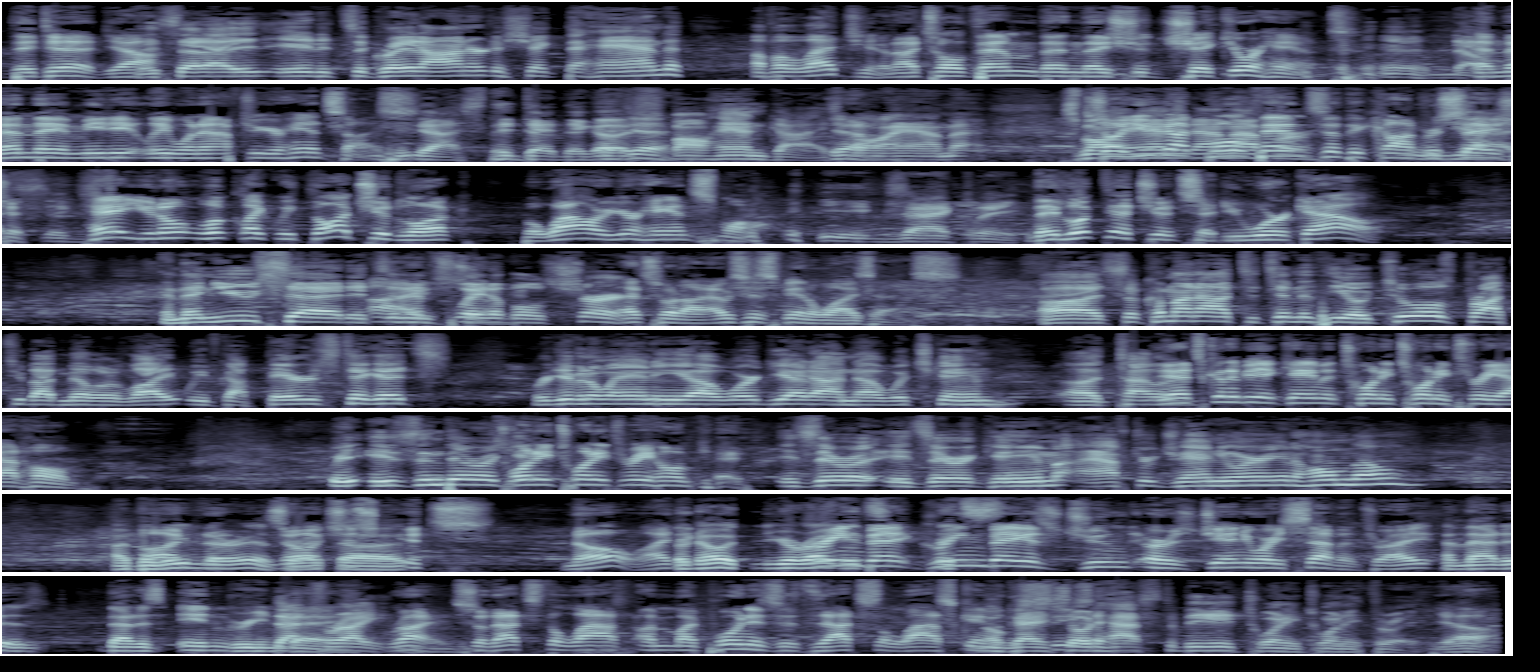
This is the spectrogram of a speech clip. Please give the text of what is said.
They did, yeah. They said I, it, it's a great honor to shake the hand of a legend. And I told them then they should shake your hand. no. And then they immediately went after your hand size. yes, they did. They go They did. small hand guy, Yeah. small hand. Small so you got handed both MFer. ends of the conversation. Yes, ex- Hey, you don't look like we thought you'd look, but wow, are your hands small? exactly. they looked at you and said, You work out. And then you said it's an was inflatable shirt. That's what I, I was just being a wise ass. Uh, so come on out to Timothy O'Toole's, brought to you by Miller Lite. We've got Bears tickets. We're giving away any uh, word yet on uh, which game, uh, Tyler? Yeah, it's going to be a game in 2023 at home. Wait, Isn't there a ga- 2023 home game. is there a, is there a game after January at home though? I believe Uh, there is. No, right? it's just, Uh, it's no. I think no, you're right. Green It's- Bay. Green it's- Bay is June or is January 7th, right? and that is that is in Green That's Bay. That's right. Right. So that's the last. Um, my point is, is that's the last game. of the Okay, so it has to be 2023. Yeah. All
